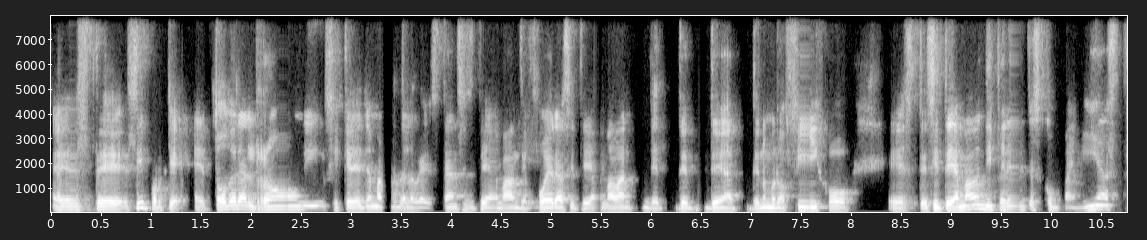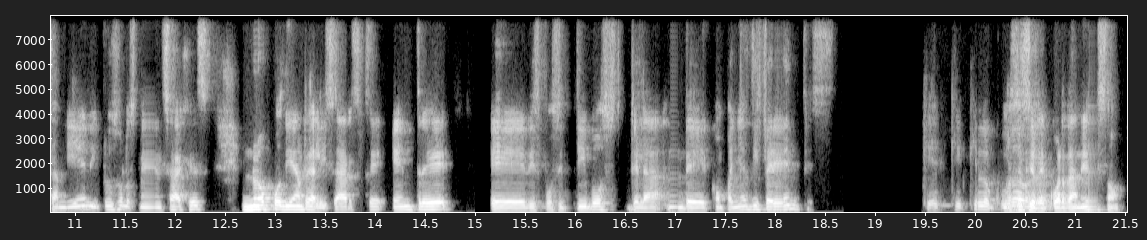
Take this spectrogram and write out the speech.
este, sí, porque eh, todo era el roaming, si querías llamar de larga distancia, si te llamaban de fuera, si te llamaban de, de, de, número fijo, este, si te llamaban diferentes compañías también, incluso los mensajes no podían realizarse entre eh, dispositivos de, la, de compañías diferentes. Qué, qué, qué, locura. No sé si recuerdan eso.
